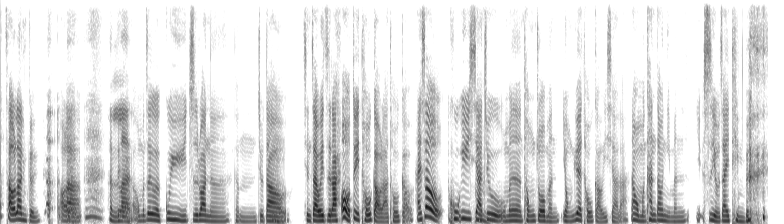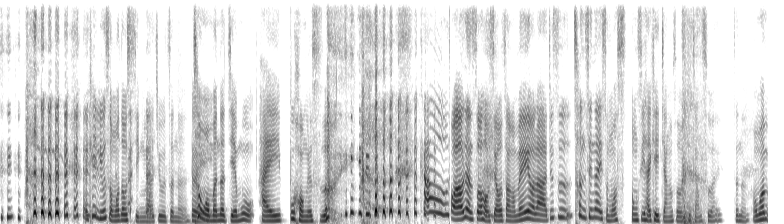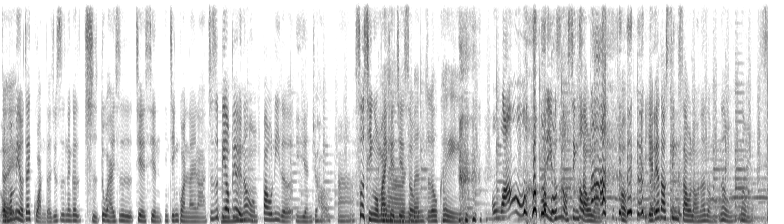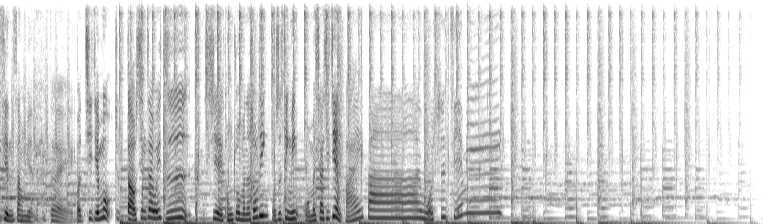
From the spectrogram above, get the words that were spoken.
超烂梗。好啦，很烂，我们这个鲑鱼之乱呢，可能就到嗯现在为止啦。哦，对，投稿啦，投稿还是要呼吁一下，嗯就我们的同桌们踊跃投稿一下啦，让我们看到你们是有在听的。你可以留什么都行啦，就真的趁我们的节目还不红的时候。靠！哇，我这样说好嚣张啊！没有啦，就是趁现在什么东西还可以讲的时候，你就讲出来。真的，我们我们没有在管的，就是那个尺度还是界限，你尽管来啦，就是不要不要有那种暴力的语言就好了啊。色情我们还可以接受，哎呀你们都可以，哦哇哦，那也不是那种性骚扰哦，也不要到性骚扰那种那种那种线上面来。对，本期节目就到现在为止，感谢同桌们的收听，我是静明，我们下期见。拜拜，我是杰明。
